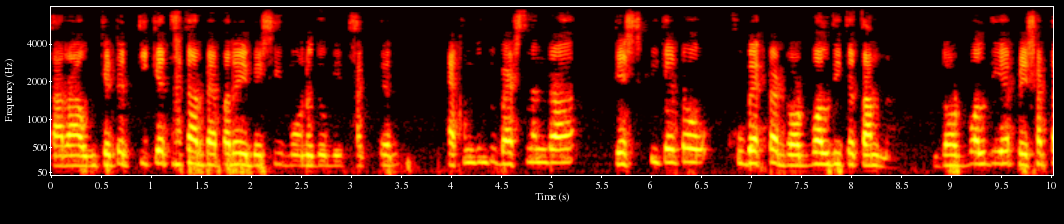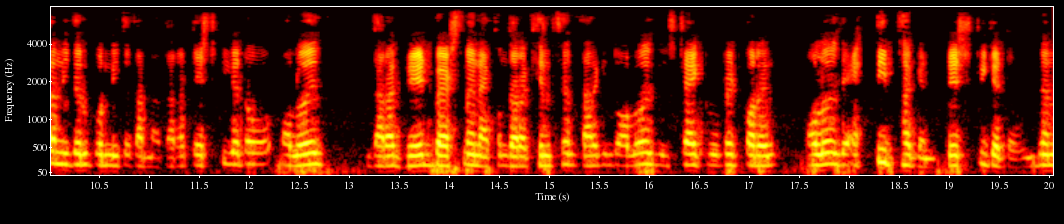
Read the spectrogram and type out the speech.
তারা উইকেটে টিকে থাকার ব্যাপারেই বেশি মনোযোগী থাকতেন। এখন কিন্তু ব্যাটসম্যানরা টেস্ট ক্রিকেটেও খুব একটা ডট বল দিতে চান না। ডট বল দিয়ে প্রেশারটা নিজের উপর নিতে চান না। তারা টেস্ট ক্রিকেটেও অলওয়েজ যারা গ্রেট ব্যাটসম্যান এখন যারা খেলছেন, তারা কিন্তু অলওয়েজ স্ট্রাইক রোটেট করেন অলওয়েজ অ্যাক্টিভ থাকেন টেস্ট ক্রিকেটেও ইভেন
